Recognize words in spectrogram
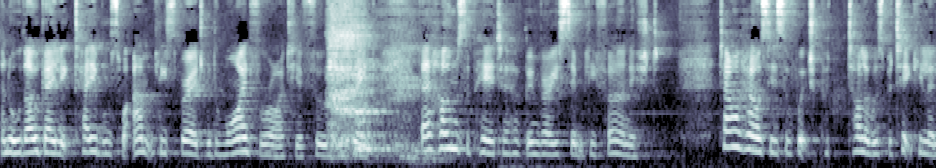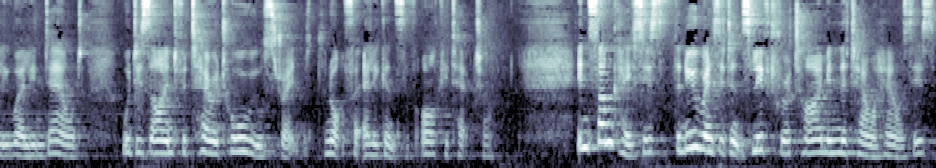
And although Gaelic tables were amply spread with a wide variety of food and drink, their homes appear to have been very simply furnished. Tower houses, of which Tulla was particularly well endowed, were designed for territorial strength, not for elegance of architecture. In some cases, the new residents lived for a time in the tower houses,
